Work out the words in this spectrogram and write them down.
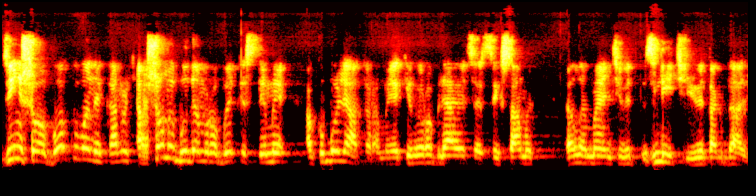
З іншого боку, вони кажуть: а що ми будемо робити з тими акумуляторами, які виробляються з цих самих елементів з літію і так далі.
